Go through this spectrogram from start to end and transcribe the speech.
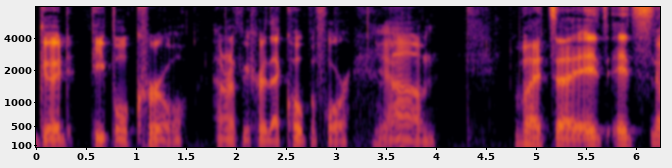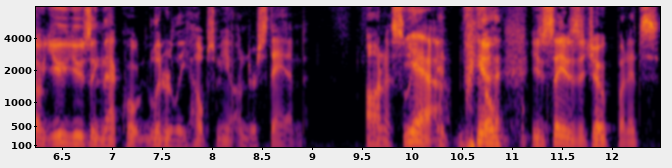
good people cruel. I don't know if you've heard that quote before. Yeah. Um, but uh, it's it's no, you using that quote literally helps me understand honestly. Yeah. It, you say it as a joke, but it's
